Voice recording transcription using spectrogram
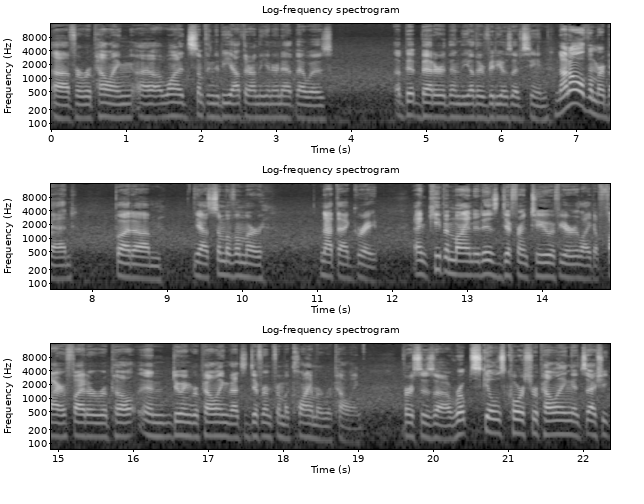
uh, for rappelling. Uh, I wanted something to be out there on the internet that was a bit better than the other videos I've seen. Not all of them are bad, but um, yeah, some of them are not that great. And keep in mind, it is different too. If you're like a firefighter rappel and doing rappelling, that's different from a climber rappelling versus a rope skills course rappelling. It's actually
